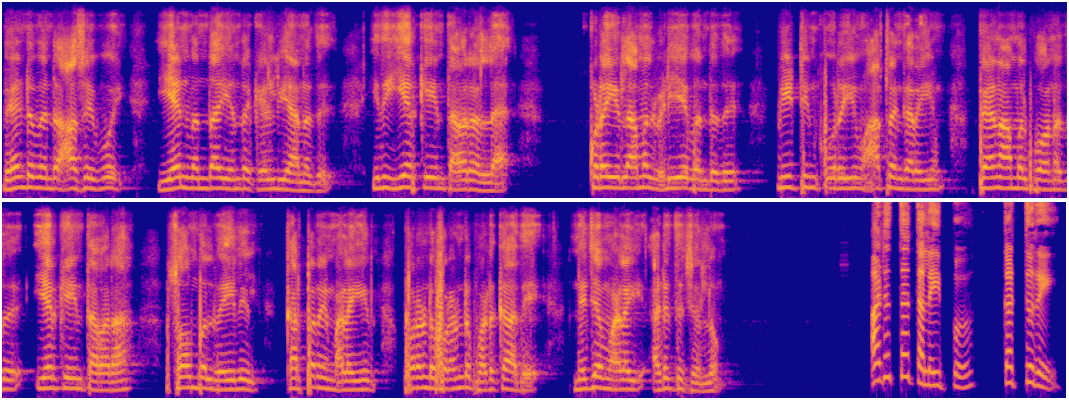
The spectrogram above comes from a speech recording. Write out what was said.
வேண்டுமென்ற ஆசை போய் ஏன் வந்தாய் என்ற கேள்வியானது. இது இயற்கையின் தவறல்ல. குடையில்லாமல் வெளியே வந்தது. வீட்டின் கூரையும் ஆற்றங்கரையும் பேணாமல் போனது இயற்கையின் தவறா? சோம்பல் வெயிலில் கற்பனை மழையில் புரண்டு புரண்டு படுக்காதே. நிஜ மழை அடித்து செல்லும். அடுத்த தலைப்பு கட்டுரை.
